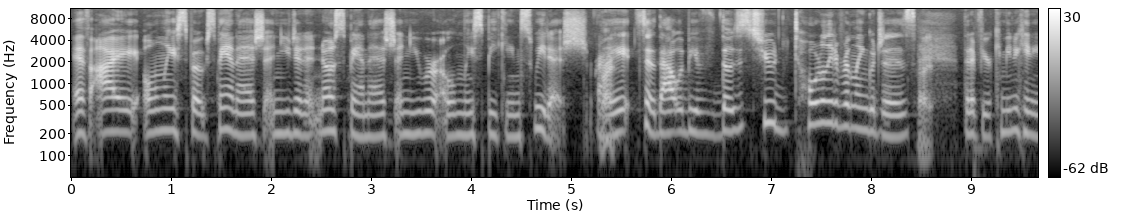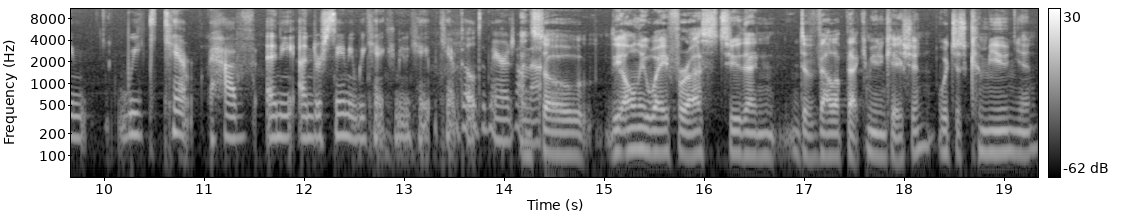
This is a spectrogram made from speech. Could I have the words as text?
if I only spoke Spanish and you didn't know Spanish and you were only speaking Swedish, right? Right. So that would be those two totally different languages. Right. That if you're communicating, we can't have any understanding. We can't communicate. We can't build a marriage on And that. so the only way for us to then develop that communication, which is communion,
